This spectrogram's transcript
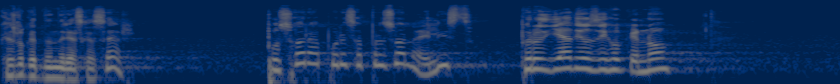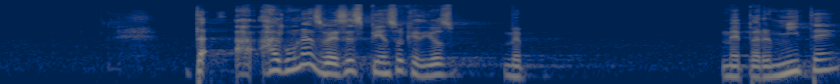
¿Qué es lo que tendrías que hacer? Pues ora por esa persona y listo. Pero ya Dios dijo que no. Algunas veces pienso que Dios me, me permite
